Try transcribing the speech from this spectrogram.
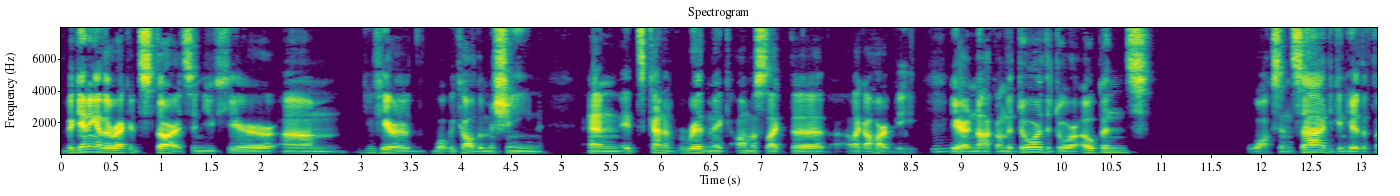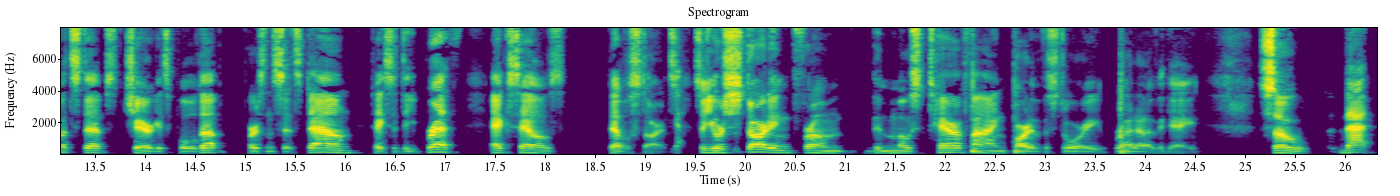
the beginning of the record starts and you hear um, you hear what we call the machine and it's kind of rhythmic almost like the like a heartbeat mm-hmm. you hear a knock on the door the door opens walks inside you can hear the footsteps chair gets pulled up Person sits down, takes a deep breath, exhales, devil starts. Yeah. So you're starting from the most terrifying part of the story right out of the gate. So that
